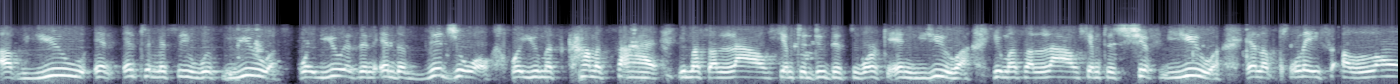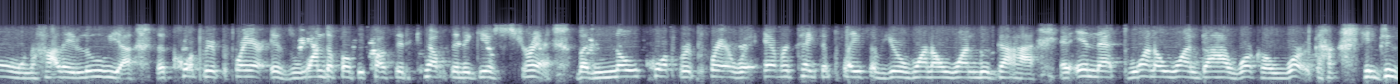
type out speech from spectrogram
of you in intimacy with you, where you as an individual, where you must come aside, you must allow Him to do this work in you. You must allow Him to shift you in a place alone. Hallelujah. The corporate prayer is wonderful because it helps and it gives strength, but no corporate prayer will ever take the place of your one on one with God. And in that one on one, God work a work. He do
